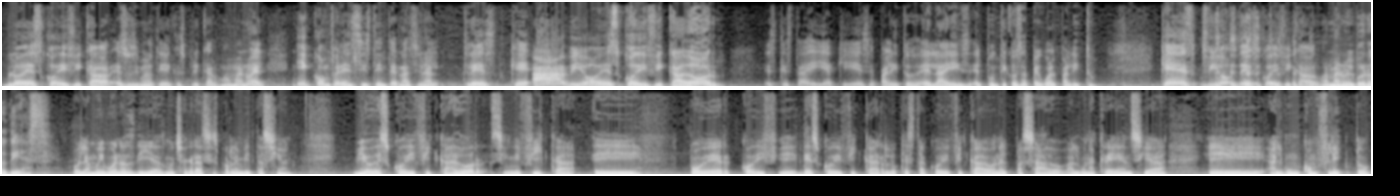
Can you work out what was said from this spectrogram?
biodescodificador, eso sí me lo tiene que explicar Juan Manuel, y conferencista internacional, tres que, ah, biodescodificador. Es que está ahí, aquí, ese palito, el, ahí, el puntico se pegó al palito. ¿Qué es biodescodificador, Juan Manuel? Buenos días. Hola, muy buenos días. Muchas gracias por la invitación. Biodescodificador significa eh, poder descodificar lo que está codificado en el pasado, alguna creencia, eh, algún conflicto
